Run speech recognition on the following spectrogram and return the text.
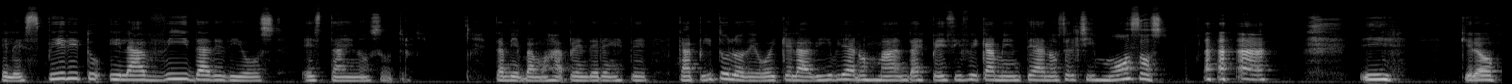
El Espíritu y la vida de Dios está en nosotros. También vamos a aprender en este capítulo de hoy que la Biblia nos manda específicamente a no ser chismosos. y quiero,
